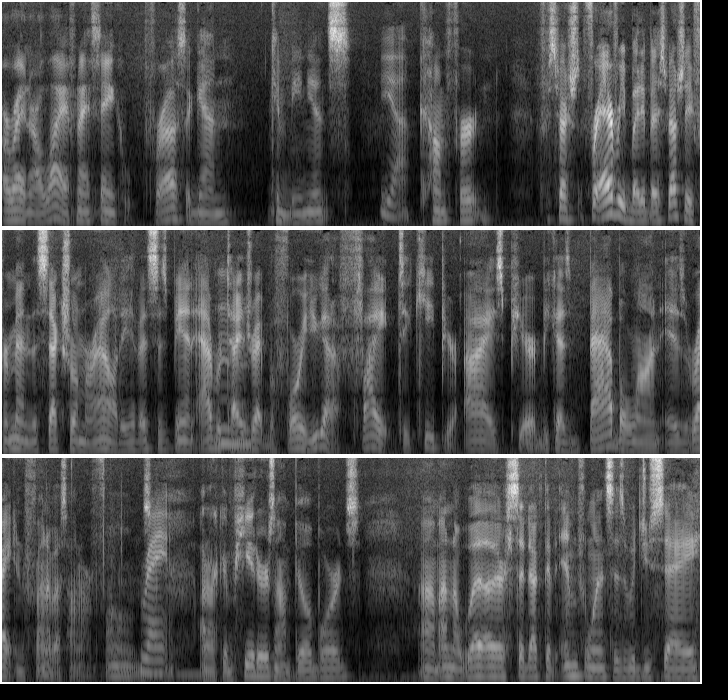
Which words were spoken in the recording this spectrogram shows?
are right in our life? And I think for us again, convenience, Yeah. comfort, for especially for everybody, but especially for men, the sexual morality. If it's just being advertised Mm-hmm. right before you, you got to fight to keep your eyes pure because Babylon is right in front of us on our phones, Right. on our computers, on billboards. Um, I don't know what other seductive influences would you say?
